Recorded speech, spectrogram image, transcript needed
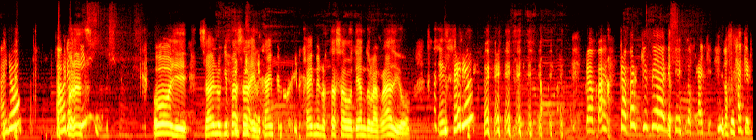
¿Aló? Ahora sí. Oye, ¿sabes lo que pasa? El Jaime, el Jaime nos está saboteando la radio. ¿En serio? capaz, capaz que sean los hackers. Los hackers.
